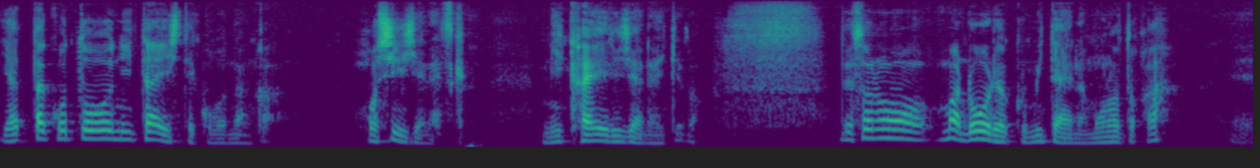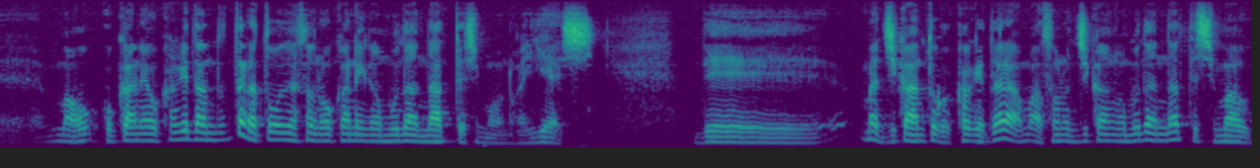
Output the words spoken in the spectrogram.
やったことに対してこうなんか欲しいじゃないですか。見返りじゃないけど。でそのまあ労力みたいなものとか、えーまあお金をかけたんだったら当然そのお金が無駄になってしまうのが嫌やし。で、まあ、時間とかかけたらまあその時間が無駄になってしまう。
